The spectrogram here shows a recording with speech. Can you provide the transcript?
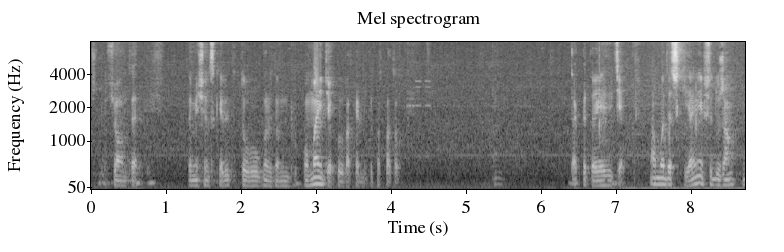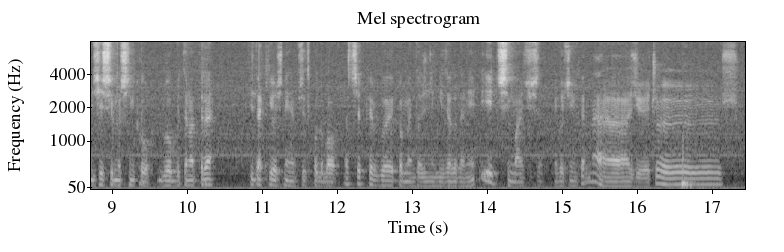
60 ten miesiąc kiedy to był w momencie kurwa kiedy tylko spadł. Tak to jedziecie. A młodeczki, ja nie przedłużam. W dzisiejszym odcinku byłoby to na tyle. I taki odcinek mi się spodobał. Znaczy w górę komentarz, dzięki za gadanie i trzymajcie się na odcinka. Na razie, cześć!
